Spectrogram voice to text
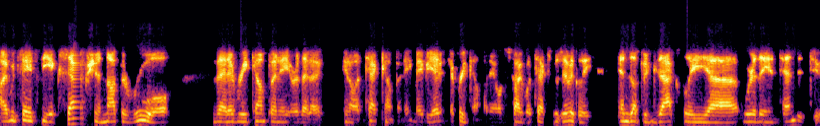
I would say it's the exception, not the rule, that every company or that a you know a tech company, maybe every company. Let's talk about tech specifically. Ends up exactly uh, where they intended to,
